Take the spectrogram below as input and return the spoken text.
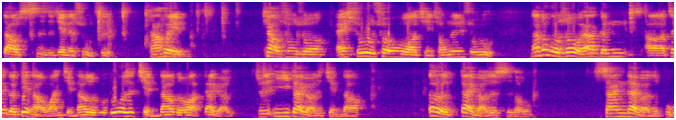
到四之间的数字，它会跳出说，哎，输入错误哦，请重新输入。那如果说我要跟啊这个电脑玩剪刀石布，如果是剪刀的话，代表就是一代表是剪刀，二代表是石头，三代表是布。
